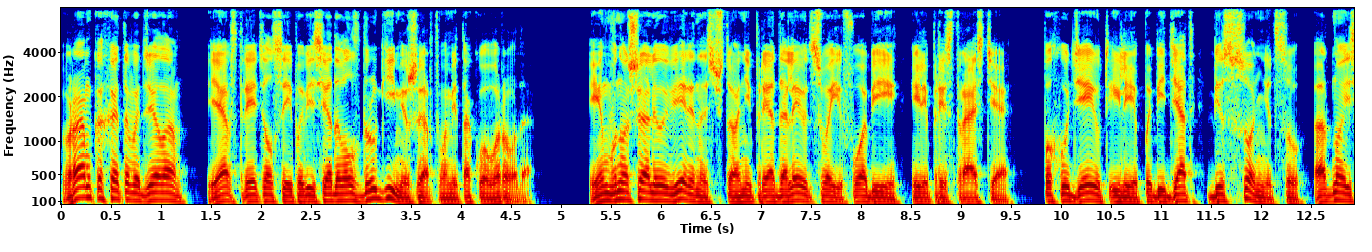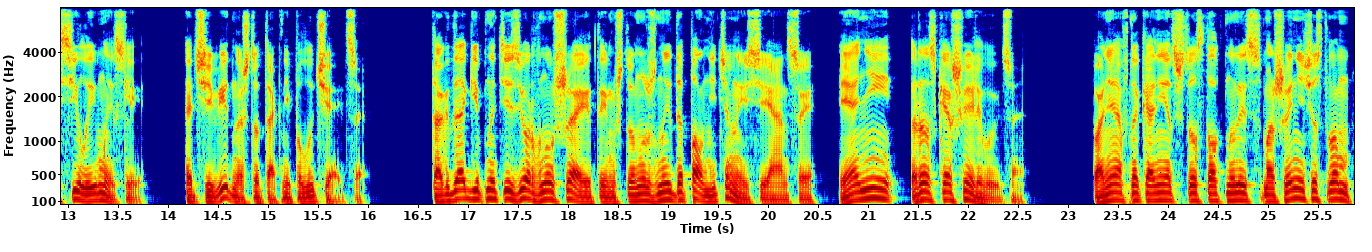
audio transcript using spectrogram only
В рамках этого дела я встретился и побеседовал с другими жертвами такого рода. Им внушали уверенность, что они преодолеют свои фобии или пристрастия, похудеют или победят бессонницу одной силой мысли. Очевидно, что так не получается. Тогда гипнотизер внушает им, что нужны дополнительные сеансы, и они раскошеливаются. Поняв, наконец, что столкнулись с мошенничеством,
